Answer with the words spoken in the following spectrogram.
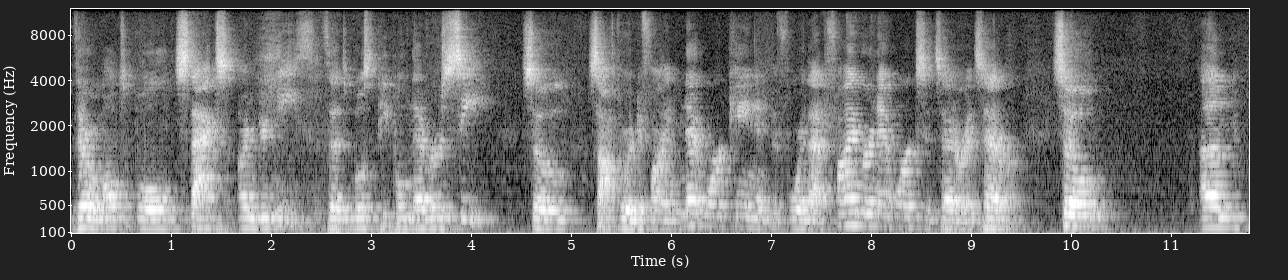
there are multiple stacks underneath that most people never see. So software-defined networking, and before that, fiber networks, et cetera, et cetera. So um,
